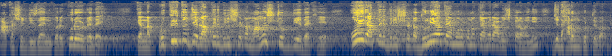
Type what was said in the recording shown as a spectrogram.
আকাশের ডিজাইন করে করে ওঠে, দেয়। কেননা প্রকৃত যে রাতের দৃশ্যটা মানুষ চোখ দিয়ে দেখে, ওই রাতের দৃশ্যটা দুনিয়াতে এমন কোনো ক্যামেরা আবিষ্কার হয়নি যে ধারণ করতে পারবে।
